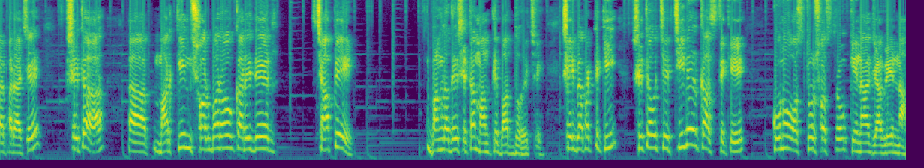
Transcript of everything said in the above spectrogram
ব্যাপার আছে, সেটা মার্কিন সরবরাহকারীদের চাপে বাংলাদেশ এটা মানতে বাধ্য হয়েছে। সেই ব্যাপারটা কি? সেটা হচ্ছে চীনের কাছ থেকে কোনো অস্ত্রশস্ত্র কেনা যাবে না।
